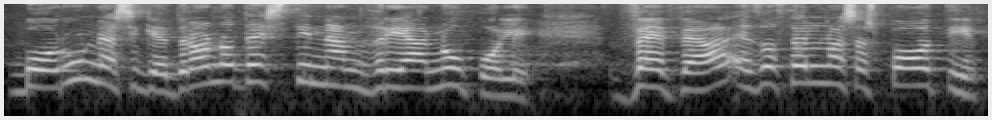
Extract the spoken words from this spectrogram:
μπορούν να συγκεντρώνονται στην Ανδριανούπολη. Βέβαια, εδώ θέλω να σας πω ότι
